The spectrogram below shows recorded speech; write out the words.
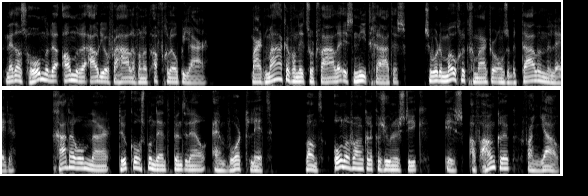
net als honderden andere audioverhalen van het afgelopen jaar. Maar het maken van dit soort verhalen is niet gratis. Ze worden mogelijk gemaakt door onze betalende leden. Ga daarom naar decorrespondent.nl en word lid. Want onafhankelijke journalistiek is afhankelijk van jou.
